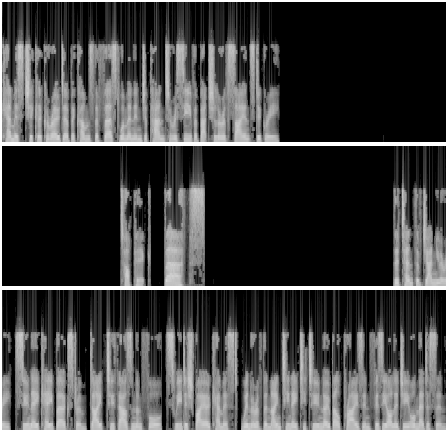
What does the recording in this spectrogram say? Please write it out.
Chemist Chika Kuroda becomes the first woman in Japan to receive a Bachelor of Science degree. Births. The 10th of January, Sune K. Bergström, died 2004, Swedish biochemist, winner of the 1982 Nobel Prize in Physiology or Medicine.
